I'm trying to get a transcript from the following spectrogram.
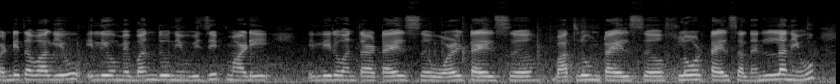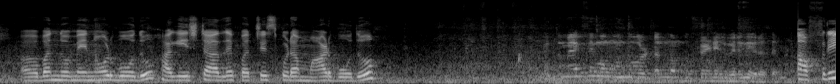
ಖಂಡಿತವಾಗಿಯೂ ಇಲ್ಲಿ ಒಮ್ಮೆ ಬಂದು ನೀವು ವಿಸಿಟ್ ಮಾಡಿ ಇಲ್ಲಿರುವಂಥ tiles wall tiles bathroom tiles floor tiles ಅದನ್ನೆಲ್ಲ ನೀವು ಬಂದು ಒಮ್ಮೆ ನೋಡ್ಬೋದು. ಹಾಗೆ ಇಷ್ಟ ಆದರೆ ಪರ್ಚೇಸ್ ಕೂಡ ಮಾಡ್ಬೋದು. ಮ್ಯಾಕ್ಸಿಮಮ್ ಟನ್ ಫ್ರೀ ಡೆಲಿವರಿನೂ ಇರುತ್ತೆ ಮೇಡಮ್ ಫ್ರೀ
